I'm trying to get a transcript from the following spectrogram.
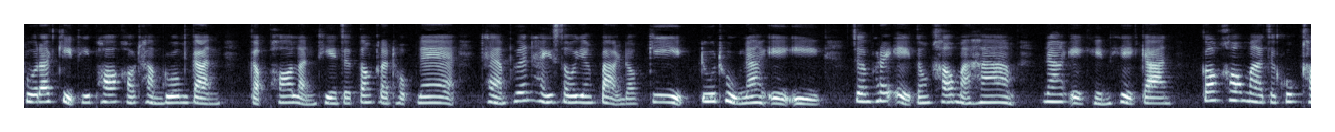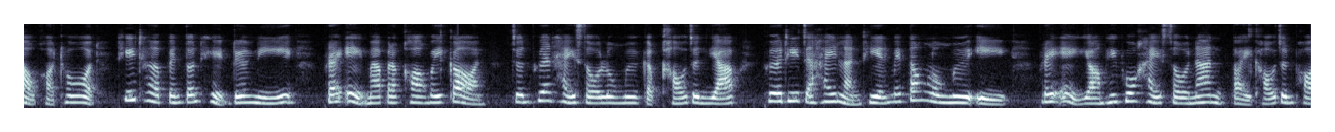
ธุรกิจที่พ่อเขาทำร่วมกัน กับพ่อหลันเทียนจะต้องกระทบแน่ แถมเพื่อนไฮโซยังปากด็อกกี้ ดูถูกนางเอกอีกจนพระเอกต้องเข้ามาห้าม นางเอกเห็นเหตุการณ์ ก็เข้ามาจะคุกเข่าขอโทษ ที่เธอเป็นต้นเหตุเรื่องนี้ พระเอกมาประคองไว้ก่อน จนเพื่อนไฮโซลงมือกับเขาจนยับ เพื่อที่จะให้หลันเทียนไม่ต้องลงมืออีก พระเอกยอมให้พวกไฮโซนั่นต่อยเขาจนพอ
